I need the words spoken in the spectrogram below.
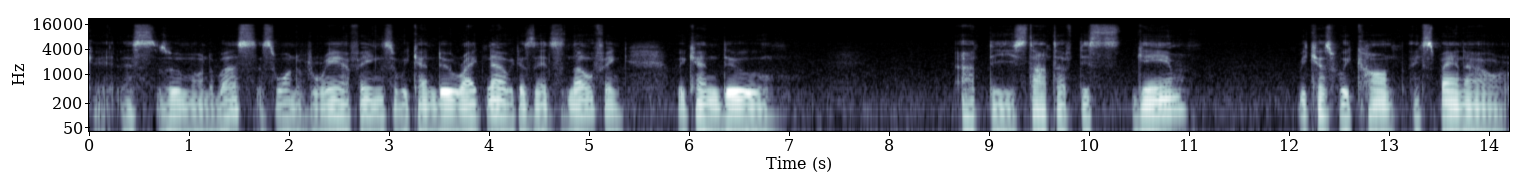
Okay, let's zoom on the bus. It's one of the rare things we can do right now because there's nothing we can do at the start of this game because we can't expand our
